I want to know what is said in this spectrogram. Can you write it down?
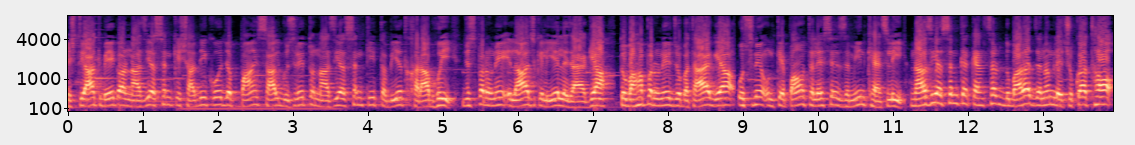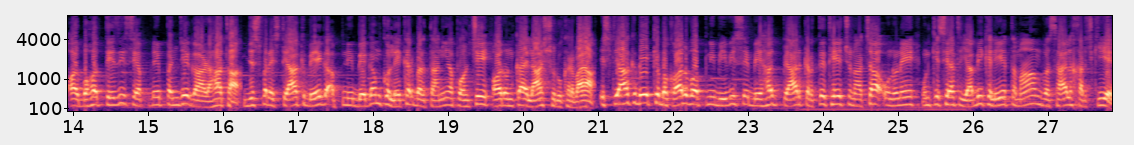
इश्तियाक बेग और नाजिया हसन की शादी को जब पाँच साल गुजरे तो नाजिया हसन की तबीयत खराब हुई, जिस पर उन्हें इलाज के लिए ले जाया गया। तो वहाँ पर उन्हें जो बताया गया, उसने उनके पाँव तले से ज़मीन खेच ली। नाजिया हसन का कैंसर दोबारा जन्म ले चुका था और बहुत तेज़ी से अपने पंजे गाड़ रहा था, जिस पर इश्तियाक बेग अपनी बेगम को लेकर बरतानिया पहुँचे और उनका इलाज शुरू करवाया। इश्तियाक बेग के बकौल वो अपनी बीवी से बेहद प्यार करते थे, चुनाचा उन्होंने उनकी सेहत याबी के लिए तमाम वसायल खर्च किए।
